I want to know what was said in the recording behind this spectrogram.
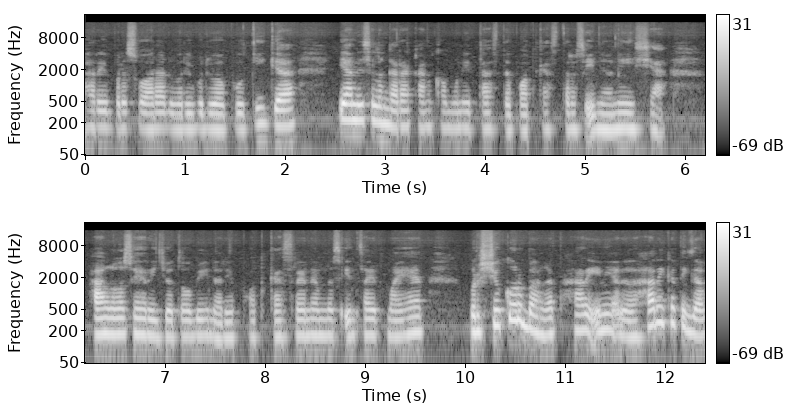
hari bersuara 2023 yang diselenggarakan komunitas The Podcasters Indonesia. Halo, saya Rijo Tobing dari podcast Randomness Inside My Head. Bersyukur banget hari ini adalah hari ke-30,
